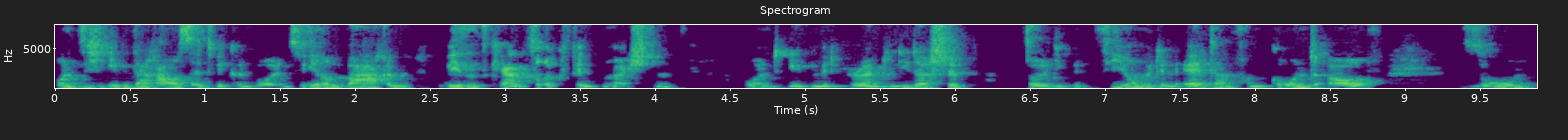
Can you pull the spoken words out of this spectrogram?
und sich eben daraus entwickeln wollen, zu ihrem wahren Wesenskern zurückfinden möchten. Und eben mit Parental Leadership soll die Beziehung mit den Eltern von Grund auf so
